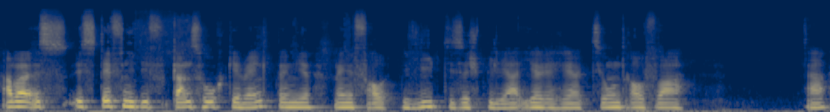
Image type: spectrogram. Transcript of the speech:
aber es ist definitiv ganz hoch gerankt bei mir. Meine Frau liebt dieses Spiel, ja, ihre Reaktion drauf war. Ja,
